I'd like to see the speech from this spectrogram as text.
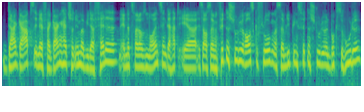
da gab es in der Vergangenheit schon immer wieder Fälle. Ende 2019, da hat er, ist er aus seinem Fitnessstudio rausgeflogen, aus seinem Lieblingsfitnessstudio in Buxtehude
